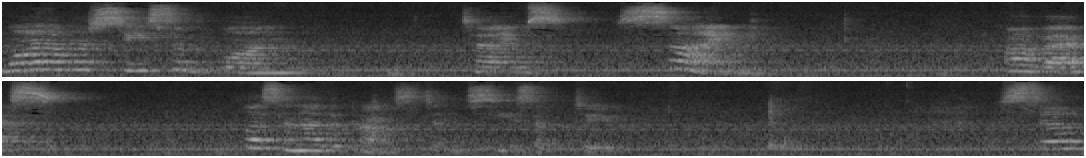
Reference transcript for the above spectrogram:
1 over c sub 1 times sine of x plus another constant, c sub 2. So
